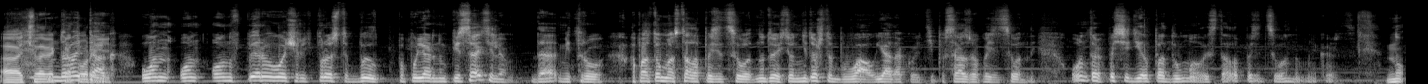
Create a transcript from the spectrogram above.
э, человек, ну, давай который... так, он, он, он в первую очередь просто был популярным писателем, да, метро, а потом он стал оппозиционным. Ну, то есть он не то чтобы, вау, я такой, типа, сразу оппозиционный. Он так посидел, подумал и стал оппозиционным, мне кажется. Ну,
